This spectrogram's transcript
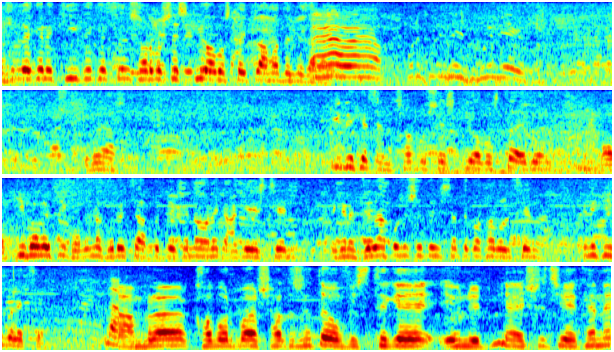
আসলে এখানে কি দেখেছেন? সর্বশেষ কি অবস্থা একটু আমাদেরকে জানান। কি দেখেছেন? সর্বশেষ কি অবস্থা এবং কীভাবে কি ঘটনা ঘটেছে? আপনি এখানে অনেক আগে এসেছেন। এখানে জেলা পরিষদের সাথে কথা বলছেন। তিনি কি বলেছেন? আমরা খবর পাওয়ার সাথে সাথে অফিস থেকে ইউনিট নিয়ে এসেছি এখানে।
